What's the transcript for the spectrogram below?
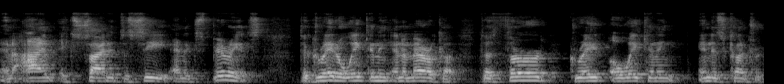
and I'm excited to see and experience the great awakening in America, the third great awakening in this country.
